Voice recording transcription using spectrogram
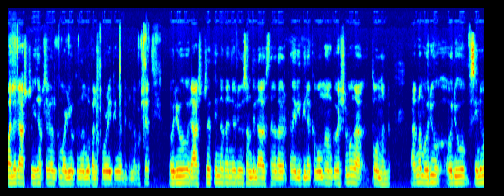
പല രാഷ്ട്രീയ ചർച്ചകൾക്കും വഴിവെക്കുന്നത് നമ്മൾ പലപ്പോഴായിട്ടും കണ്ടിട്ടുണ്ട്. പക്ഷെ ഒരു രാഷ്ട്രത്തിന്റെ തന്നെ ഒരു സന്തുലിതാവസ്ഥ തകർക്കുന്ന രീതിയിലൊക്കെ പോകുമ്പോൾ നമുക്ക് വിഷമം തോന്നുന്നുണ്ട്. കാരണം ഒരു ഒരു സിനിമ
